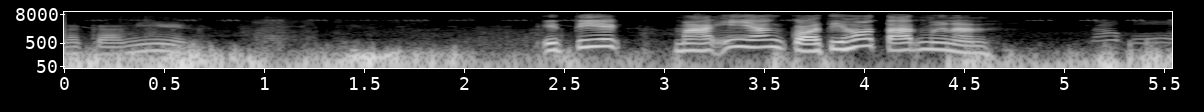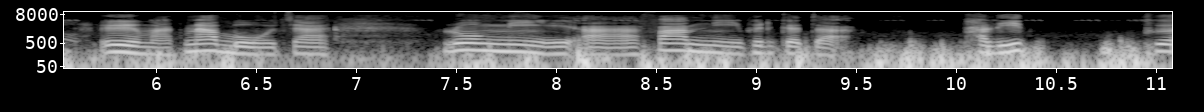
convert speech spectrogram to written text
แล้วก็มีเอติกหมากอีหยังก่อที่เขาตัดมือนั่นเออหมากหน้าโบจ้ะ โรงนี้อ่าฟาร์มนี้เพิ่นก็จะผลิตเพื่อ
